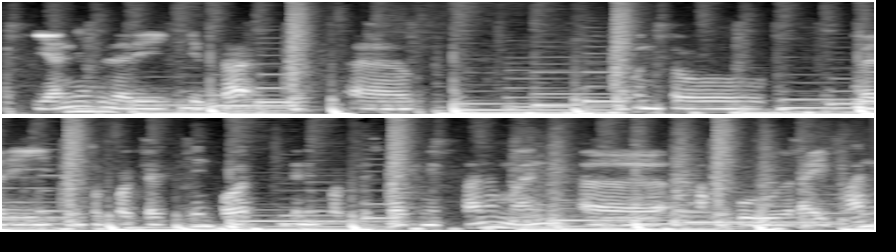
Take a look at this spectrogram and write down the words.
sekian ya dari kita eh, untuk dari untuk podcast Klimpot dari podcast Teknik Tanaman eh, aku Raihan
